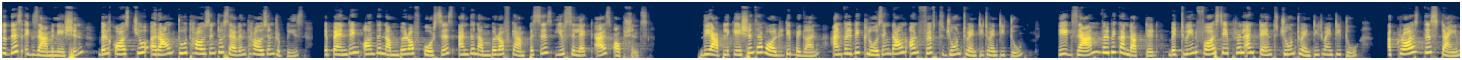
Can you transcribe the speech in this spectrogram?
So this examination will cost you around 2000 to 7000 rupees depending on the number of courses and the number of campuses you select as options. The applications have already begun and will be closing down on 5th June 2022 the exam will be conducted between 1st April and 10th June 2022. Across this time,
